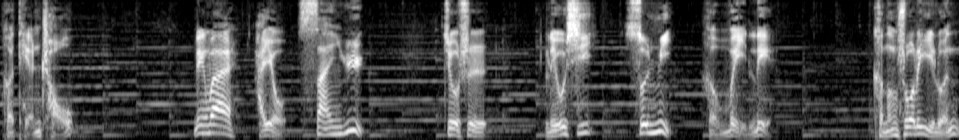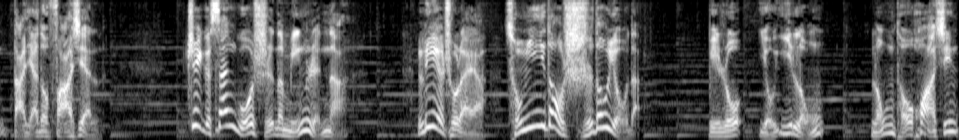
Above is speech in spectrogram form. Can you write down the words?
和田畴。另外还有三玉，就是刘熙、孙密和魏烈。可能说了一轮，大家都发现了，这个三国时的名人呢，列出来啊，从一到十都有的。比如有一龙，龙头画心，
